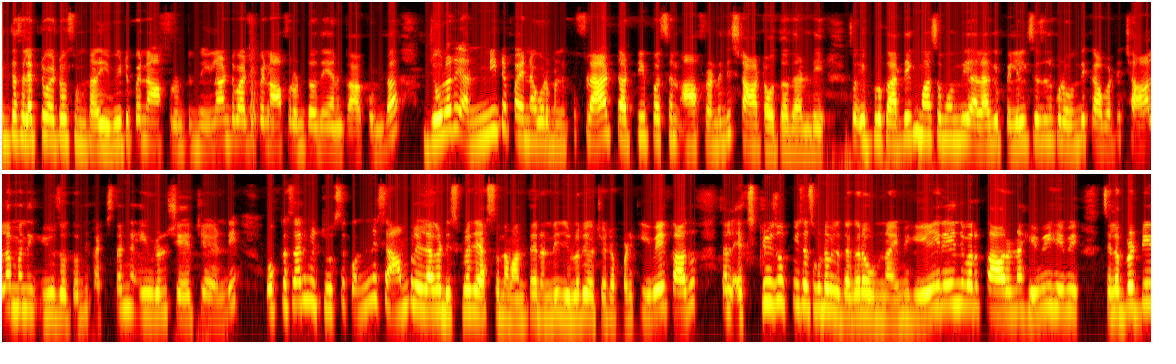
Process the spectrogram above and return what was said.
ఇంత సెలెక్టివ్ ఐటమ్స్ ఉంటాయి వీటిపైన ఆఫర్ ఉంటుంది ఇలాంటి వాటిపైన ఆఫర్ ఉంటుంది అని కాకుండా జ్యువెలరీ అన్నిటిపైన కూడా మనకు ఫ్లాట్ థర్టీ పర్సెంట్ ఆఫర్ అనేది స్టార్ట్ అవుతుందండి. సో ఇప్పుడు కార్తీక మాసం ఉంది అలాగే పెళ్ళి సీజన్ కూడా ఉంది కాబట్టి చాలా మందికి యూజ్ అవుతుంది. ఖచ్చితంగా ఈ వీడియోని షేర్ చేయండి. ఒక్కసారి మీరు చూస్తే కొన్ని శాంపుల్ ఇలాగ డిస్ప్లే చేస్తున్నాం అంతేనండి జ్యువెలరీ వచ్చేటప్పటికి. ఇవే కాదు చాలా ఎక్స్క్లూజివ్ పీసెస్ కూడా వీళ్ళ దగ్గర ఉన్నాయి. మీకు ఏ రేంజ్ వరకు కావాలన్నా హెవీ హెవీ సెలబ్రిటీ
